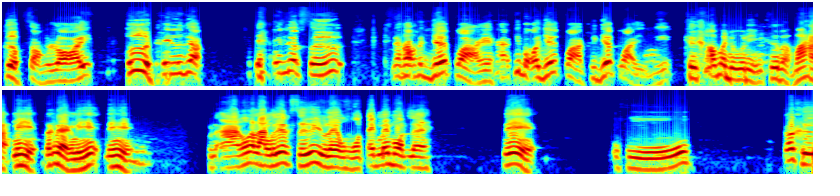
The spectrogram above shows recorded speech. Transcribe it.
เกือบ 200 พืชให้เลือกให้เลือกซื้อนะครับมันเยอะกว่าไงฮะที่บอกว่าเยอะกว่าคือเยอะกว่าอย่างนี้ คือเข้ามาดูนี่คือแบบว่านี่ตั้งแต่อย่างนี้นี่ คุณอาเขากำลังเลือกซื้ออยู่เลยโอ้โหเต็มไปหมดเลย นี่โอ้โห ก็คือ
